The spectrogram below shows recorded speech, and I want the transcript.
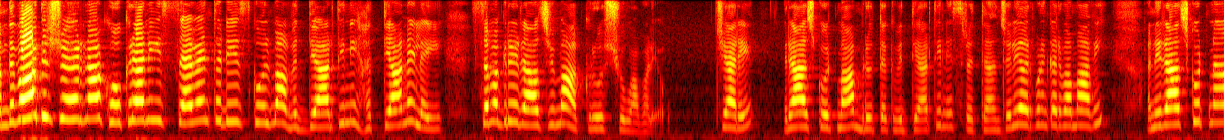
અમદાવાદ શહેરના ખોખરાની સેવન્થ ડે સ્કૂલમાં વિદ્યાર્થીની હત્યાને લઈ સમગ્ર રાજ્યમાં આક્રોશ જોવા મળ્યો. જ્યારે રાજકોટમાં મૃતક વિદ્યાર્થીને શ્રદ્ધાંજલિ અર્પણ કરવામાં આવી અને રાજકોટના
